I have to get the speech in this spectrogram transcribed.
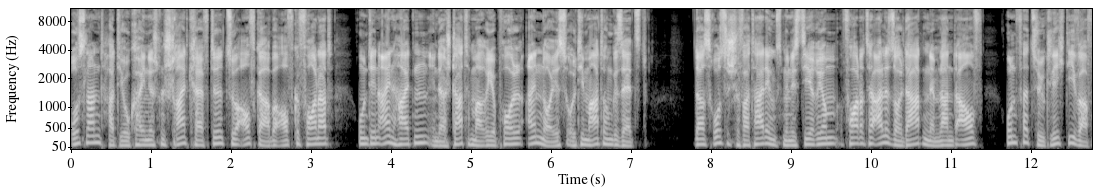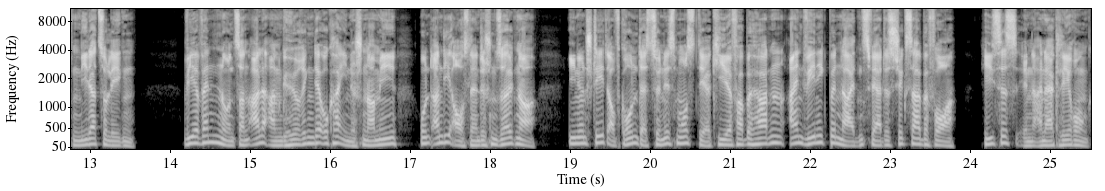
Russland hat die ukrainischen Streitkräfte zur Aufgabe aufgefordert und den Einheiten in der Stadt Mariupol ein neues Ultimatum gesetzt. Das russische Verteidigungsministerium forderte alle Soldaten im Land auf, unverzüglich die Waffen niederzulegen. Wir wenden uns an alle Angehörigen der ukrainischen Armee und an die ausländischen Söldner. Ihnen steht aufgrund des Zynismus der Kiewer Behörden ein wenig beneidenswertes Schicksal bevor, hieß es in einer Erklärung.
